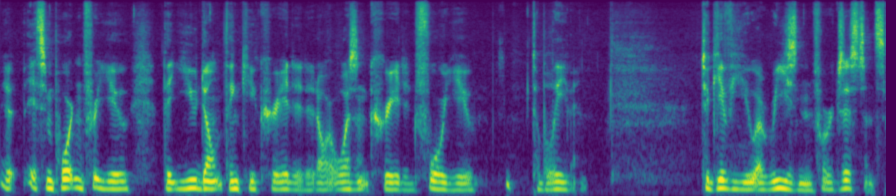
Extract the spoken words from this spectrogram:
It, it's important for you that you don't think you created it or it wasn't created for you to believe in to give you a reason for existence.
